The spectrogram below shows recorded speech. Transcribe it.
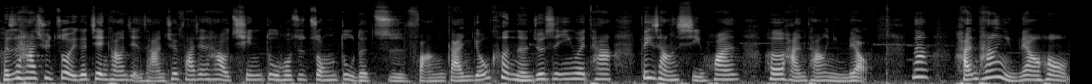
可是他去做一个健康检查，你却发现他有轻度或是中度的脂肪肝，有可能就是因为他非常喜欢喝含糖饮料。那含糖饮料后，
